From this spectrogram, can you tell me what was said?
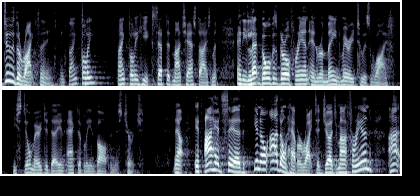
Do the right thing. And thankfully, thankfully, he accepted my chastisement and he let go of his girlfriend and remained married to his wife. He's still married today and actively involved in his church. Now, if I had said, you know, I don't have a right to judge my friend, I,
